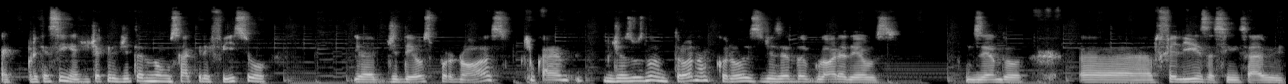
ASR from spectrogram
é, porque assim, a gente acredita num sacrifício de Deus por nós, que o cara, Jesus não entrou na cruz dizendo glória a Deus, dizendo uh, feliz, assim, sabe?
